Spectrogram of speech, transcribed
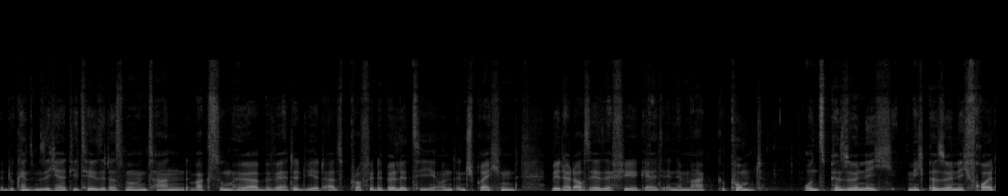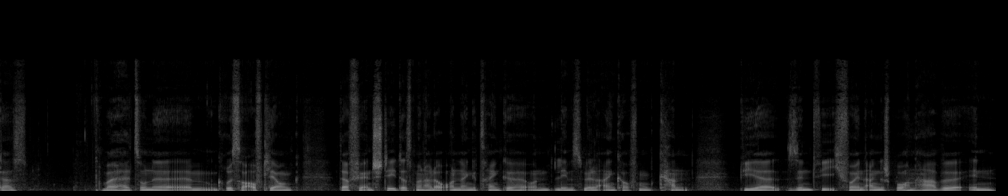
äh, du kennst mit Sicherheit die These, dass momentan Wachstum höher bewertet wird als Profitability und entsprechend wird halt auch sehr, sehr viel Geld in den Markt gepumpt. Uns persönlich, mich persönlich freut das, weil halt so eine ähm, größere Aufklärung dafür entsteht, dass man halt auch Online-Getränke und Lebensmittel einkaufen kann. Wir sind, wie ich vorhin angesprochen habe, in,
